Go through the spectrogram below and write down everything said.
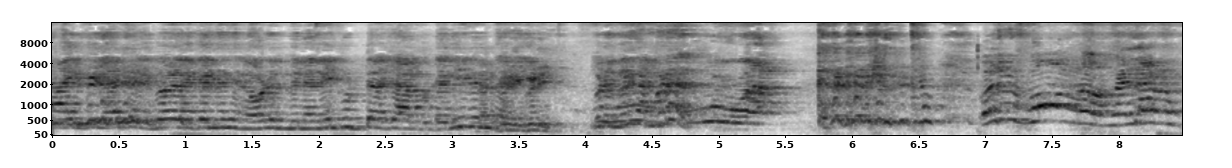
சைக்கிள் சரி வேலைக்கு என்ன செய்யணும் ஒழும்பின நீ புட்ட சாப்பிட்ட நீ இருந்த குடி, குடி. விடு விடு விடு ஒழுங்கு போங்க எல்லாரும்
